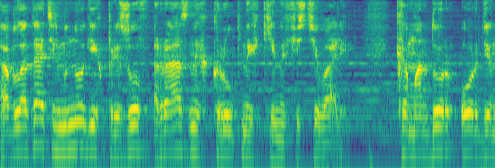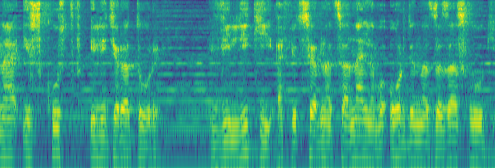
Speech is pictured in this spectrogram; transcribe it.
Обладатель многих призов разных крупных кинофестивалей. Командор Ордена искусств и литературы. Великий офицер Национального ордена за заслуги.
